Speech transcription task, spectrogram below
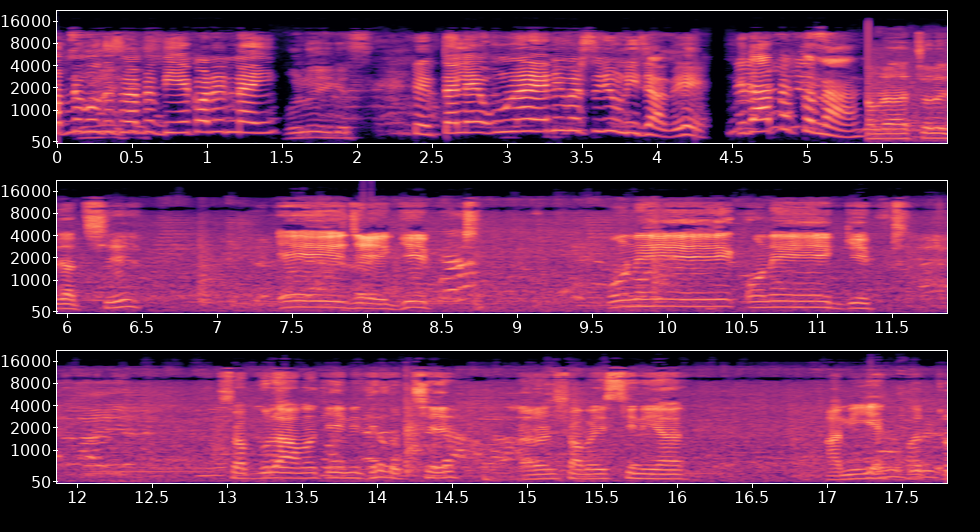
আপনি বলতেছেন আপনি বিয়ে করেন নাই। তাহলে উনার অ্যানিভার্সারি উনি যাবে। কিন্তু আপনার তো না। আমরা চলে যাচ্ছি। এই যে গিফট অনেক অনেক গিফট সবগুলো আমাকে নিতে হচ্ছে, কারণ সবাই সিনিয়র আমি একমাত্র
